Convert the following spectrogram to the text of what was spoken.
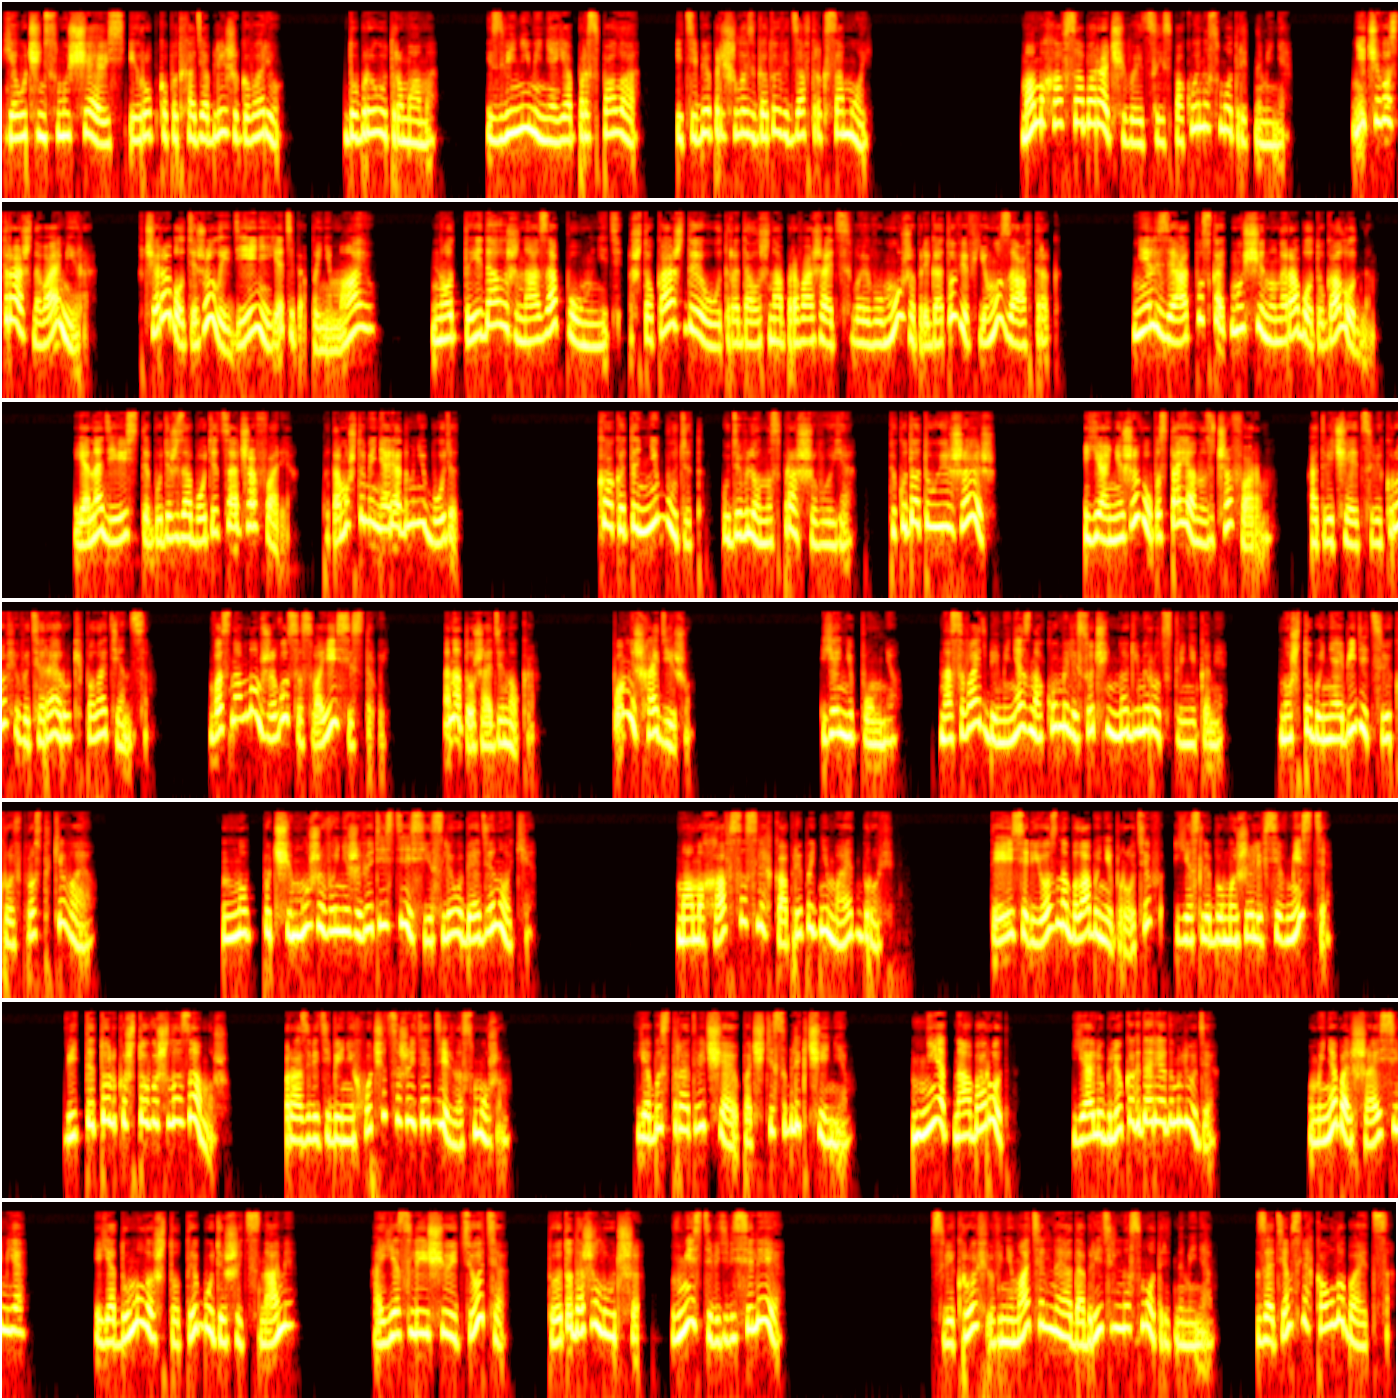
Я очень смущаюсь и, робко подходя ближе, говорю. «Доброе утро, мама. Извини меня, я проспала, и тебе пришлось готовить завтрак самой. Мама Хавса оборачивается и спокойно смотрит на меня. «Ничего страшного, Амира. Вчера был тяжелый день, и я тебя понимаю. Но ты должна запомнить, что каждое утро должна провожать своего мужа, приготовив ему завтрак. Нельзя отпускать мужчину на работу голодным. Я надеюсь, ты будешь заботиться о Джафаре, потому что меня рядом не будет». «Как это не будет?» — удивленно спрашиваю я. «Ты куда-то уезжаешь?» «Я не живу постоянно за Джафаром», — отвечает свекровь, вытирая руки полотенцем. «В основном живу со своей сестрой. Она тоже одинока. Помнишь Хадижу?» Я не помню. На свадьбе меня знакомили с очень многими родственниками. Но чтобы не обидеть свекровь, просто киваю. «Но почему же вы не живете здесь, если обе одиноки?» Мама Хавса слегка приподнимает бровь. Ты серьезно была бы не против, если бы мы жили все вместе? Ведь ты только что вышла замуж. Разве тебе не хочется жить отдельно с мужем? Я быстро отвечаю, почти с облегчением. Нет, наоборот. Я люблю, когда рядом люди. У меня большая семья. И я думала, что ты будешь жить с нами. А если еще и тетя, то это даже лучше. Вместе ведь веселее. Свекровь внимательно и одобрительно смотрит на меня. Затем слегка улыбается.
